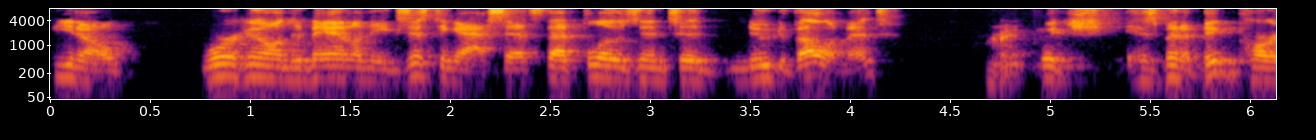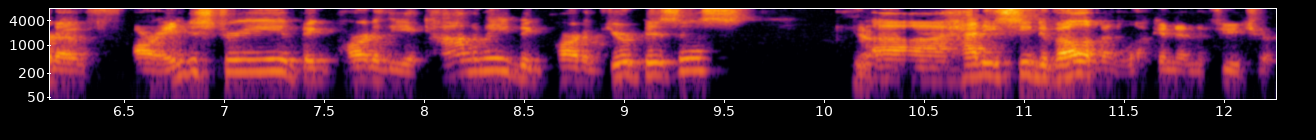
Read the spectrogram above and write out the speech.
you know, working on demand on the existing assets, that flows into new development, right. which has been a big part of our industry, a big part of the economy, a big part of your business. Yeah. Uh, how do you see development looking in the future?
